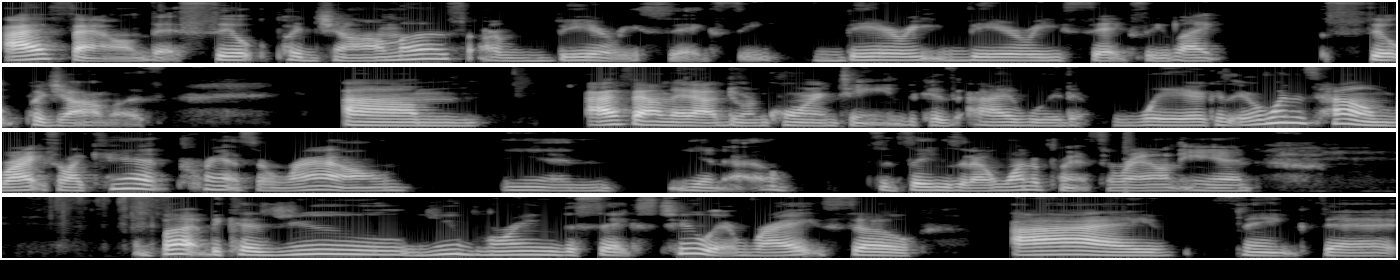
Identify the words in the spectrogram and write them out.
I found that silk pajamas are very sexy, very, very sexy, like silk pajamas. Um, I found that out during quarantine because I would wear because everyone is home, right? So I can't prance around in, you know, the things that I want to prance around in but because you you bring the sex to it right so i think that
